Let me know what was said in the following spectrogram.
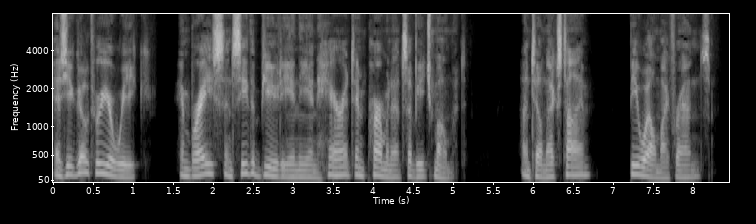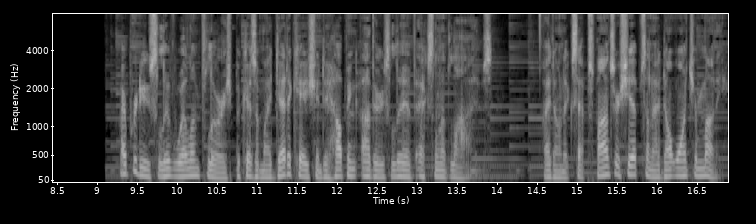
As you go through your week, embrace and see the beauty in the inherent impermanence of each moment. Until next time, be well, my friends. I produce Live Well and Flourish because of my dedication to helping others live excellent lives. I don't accept sponsorships and I don't want your money.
